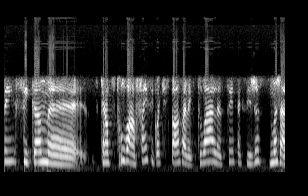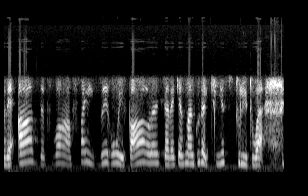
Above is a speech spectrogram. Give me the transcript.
Tu sais, c'est comme euh, quand tu trouves enfin c'est quoi qui se passe avec toi, là, tu sais. Fait que c'est juste, moi, j'avais hâte de pouvoir enfin le dire haut et fort, là, j'avais quasiment le goût de le crier sur tous les toits.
